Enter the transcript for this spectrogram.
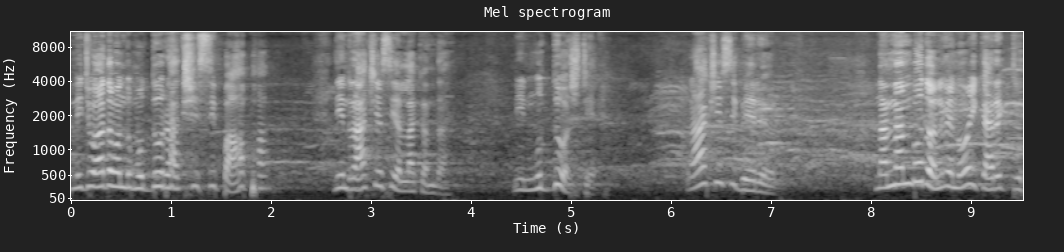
ನಿಜವಾದ ಒಂದು ಮುದ್ದು ರಾಕ್ಷಸಿ ಪಾಪ. ನೀನು ರಾಕ್ಷಸಿ ಅಲ್ಲ ಕಂದ. ನೀನು ಮುದ್ದು ಅಷ್ಟೇ. ರಾಕ್ಷಸಿ ಬೇರೆಯವರು. ನನ್ನ ಅನ್ಬೋದು ಅಲ್ವೇನೋ ಈ ಕ್ಯಾರೆಕ್ಟ್ರ್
